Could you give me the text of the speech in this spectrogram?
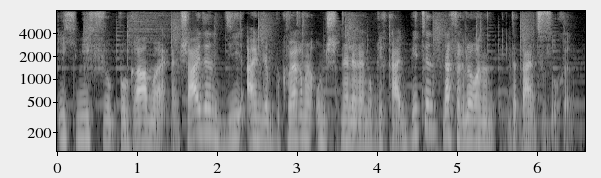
ich mich für Programme entscheiden, die eine bequeme und schnellere Möglichkeit bieten, nach verlorenen Dateien zu suchen.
